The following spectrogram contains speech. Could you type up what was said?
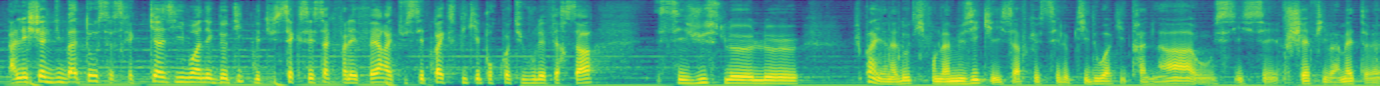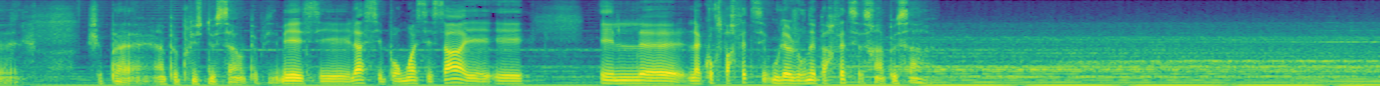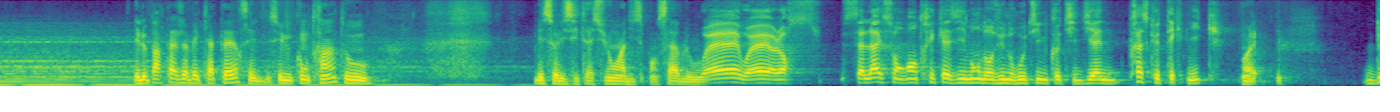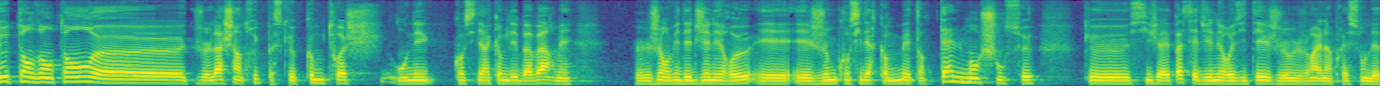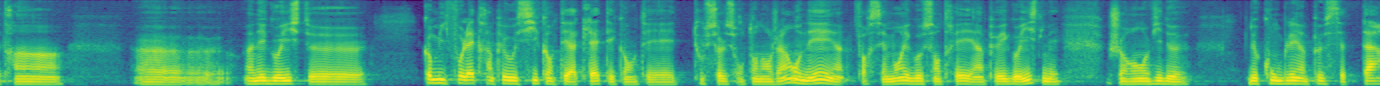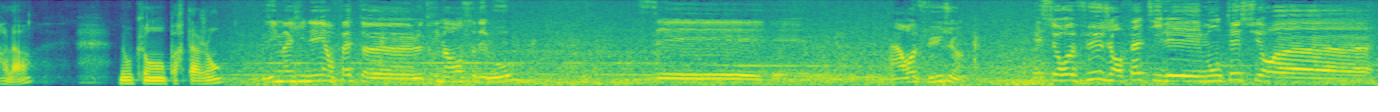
À l'échelle du bateau, ce serait quasiment anecdotique, mais tu sais que c'est ça qu'il fallait faire et tu sais pas expliquer pourquoi tu voulais faire ça. C'est juste le, le- je sais pas, il y en a d'autres qui font de la musique et ils savent que c'est le petit doigt qui traîne là, ou si c'est le chef, il va mettre, euh, je sais pas, un peu plus de ça, un peu plus. Mais c'est là, c'est pour moi, c'est ça. Et, et, et le- la course parfaite, ou la journée parfaite, ce serait un peu ça. Et le partage avec la Terre, c'est une contrainte ou les sollicitations indispensables ou... Ouais, ouais. Alors celles-là, elles sont rentrées quasiment dans une routine quotidienne, presque technique. Ouais. De temps en temps, euh, je lâche un truc parce que comme toi, on est considérés comme des bavards, mais euh, j'ai envie d'être généreux et, je me considère comme étant tellement chanceux que si j'avais pas cette générosité, j'aurais l'impression d'être un, euh, un égoïste. euh, comme il faut l'être un peu aussi quand tu es athlète et quand tu es tout seul sur ton engin. On est forcément égocentré et un peu égoïste, mais j'aurais envie de, de combler un peu cette tare-là. Donc en partageant. Vous imaginez en fait euh, le trimaran Sodebo, c'est un refuge. Et ce refuge en fait il est monté sur euh,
